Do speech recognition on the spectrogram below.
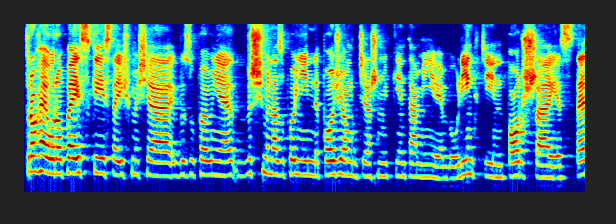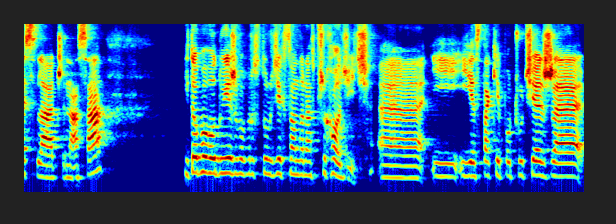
trochę europejskiej, staliśmy się jakby zupełnie, wyszliśmy na zupełnie inny poziom, gdzie naszymi klientami, nie wiem, był LinkedIn, Porsche, jest Tesla czy NASA. I to powoduje, że po prostu ludzie chcą do nas przychodzić. E, I, jest takie poczucie, że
